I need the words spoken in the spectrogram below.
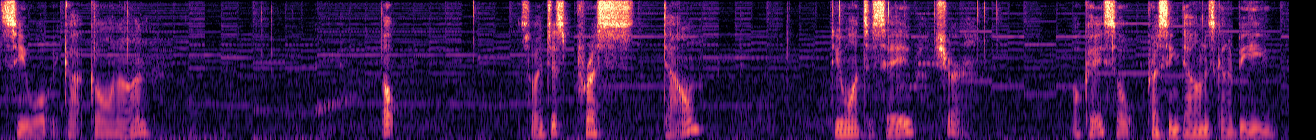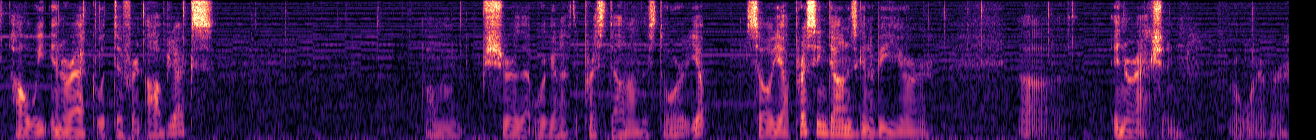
See what we got going on. Oh, so I just press down. Do you want to save? Sure. Okay, so pressing down is going to be how we interact with different objects. I'm sure that we're going to have to press down on this door. Yep. So yeah, pressing down is going to be your uh, interaction or whatever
